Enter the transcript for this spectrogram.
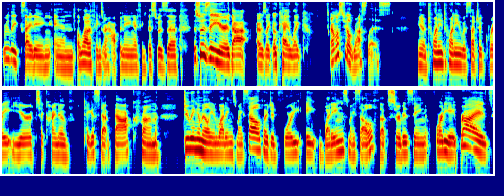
really exciting and a lot of things are happening. I think this was a this was a year that I was like, okay, like I almost feel restless. You know, 2020 was such a great year to kind of take a step back from doing a million weddings myself. I did 48 weddings myself. That's servicing 48 brides,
